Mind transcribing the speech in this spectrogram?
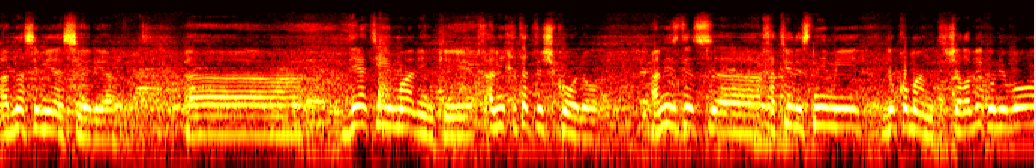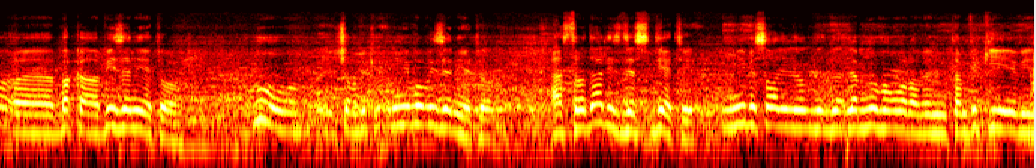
одна семья в Сирии. Э, Дети маленькие, они хотят в школу. Они здесь э, хотели с ними документ. Человек у него э, пока виза нету. Ну, человек, у него виза нету. А страдали здесь дети. Не писали для- для много уровней, там какие визы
